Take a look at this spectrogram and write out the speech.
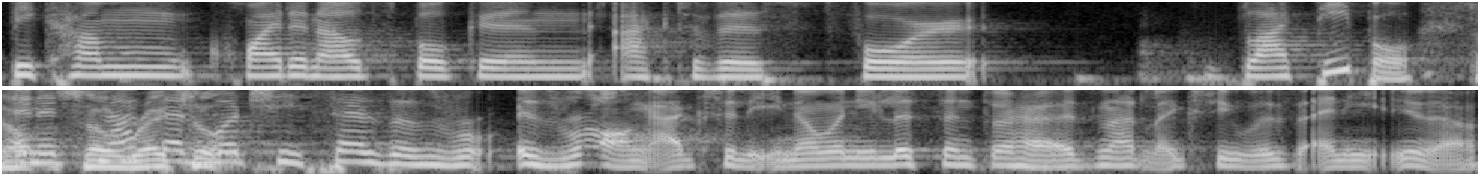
become quite an outspoken activist for black people. So- and it's so not that what she says is is wrong. Actually, you know, when you listen to her, it's not like she was any. You know,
